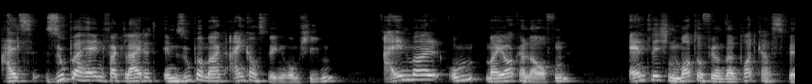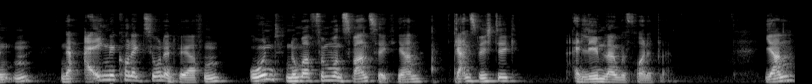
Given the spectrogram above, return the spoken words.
als Superhelden verkleidet im Supermarkt Einkaufswegen rumschieben, einmal um Mallorca laufen, endlich ein Motto für unseren Podcast finden, eine eigene Kollektion entwerfen und Nummer 25, Jan, ganz wichtig, ein Leben lang befreundet bleiben. Jan,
